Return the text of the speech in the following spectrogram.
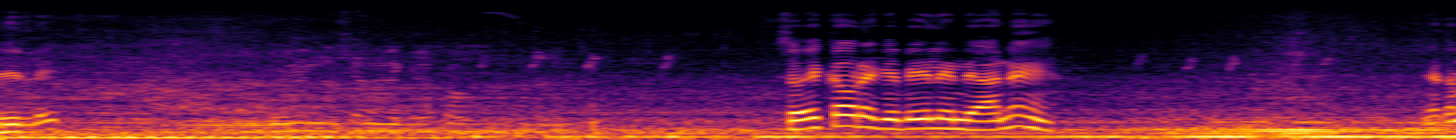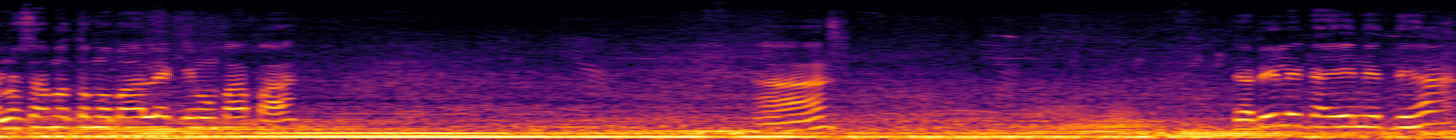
Dili. Hindi na siya naligaw. So ikaw ra gibilin di ane. Ya kanu sa man tumabalik imong papa? Ha? Ya dili ka init diha.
